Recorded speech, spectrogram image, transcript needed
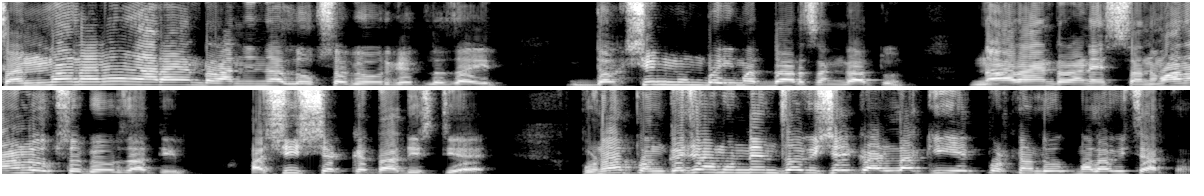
सन्मानानं नारायण राणेंना लोकसभेवर घेतलं जाईल. दक्षिण मुंबई मतदारसंघातून नारायण राणे सन्मानानं लोकसभेवर जातील अशी शक्यता दिसते आहे पुन्हा पंकजा मुंडेंचा विषय काढला की एक प्रश्न लोक मला विचारतात.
